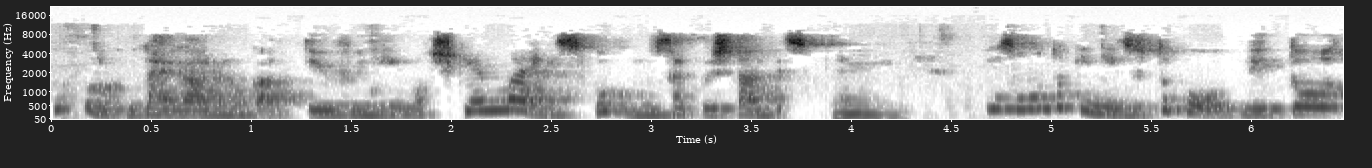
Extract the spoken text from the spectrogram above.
どこに答えがあるのかっていうふうに、もう試験前にすごく模索したんですよね。で、その時にずっとこう、ネット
